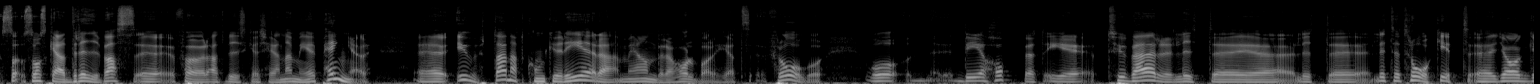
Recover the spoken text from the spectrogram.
som ska drivas eh, för att vi ska tjäna mer pengar eh, utan att konkurrera med andra hållbarhetsfrågor. Och det hoppet är tyvärr lite, eh, lite, lite tråkigt. Jag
